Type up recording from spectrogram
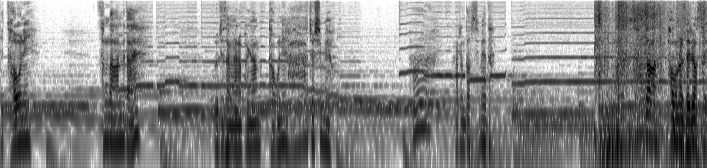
이 다운이 상당합니다. 에? 요리상 가는 방향 다운이 아주 심해요. 아, 아름답습니다. 상당한 다운을 내려왔어요.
